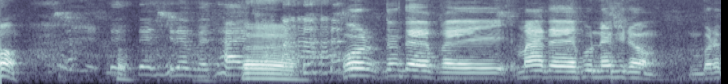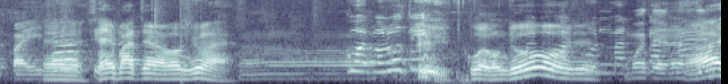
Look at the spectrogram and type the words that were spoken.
าะตื่นเต้นที่ได้ไปไทยเออโอ้ตั้งแต่ไปมาแต่พุ่นได้พี่น้องบ่ได้ไปเออใช้บัตรจะเบิ่งอยู่ห่ะอ๋อ กวดมารู้ติกลัวเบิ่งอยู่คุณมัดไอ้ย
